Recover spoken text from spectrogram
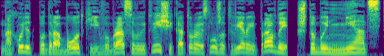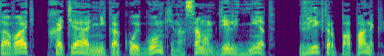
находят подработки и выбрасывают вещи, которые служат верой и правдой, чтобы не отставать, хотя никакой гонки на самом деле нет. Виктор Папанек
